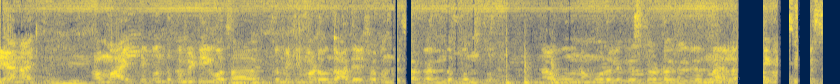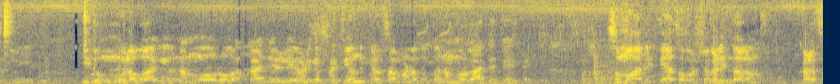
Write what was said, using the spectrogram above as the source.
ಏನಾಯ್ತು ಆ ಮಾಹಿತಿ ಬಂತು, ಕಮಿಟಿ, ಹೊಸ ಕಮಿಟಿ ಮಾಡೋ ಒಂದು ಆದೇಶ ಬಂದ ಸರ್ಕಾರದಿಂದ ಬಂತು. ನಾವು ನಮ್ಮೂರಲ್ಲಿ ಸೇರಿಸಿದ್ವಿ ಇದು ಮೂಲವಾಗಿ ನಮ್ಮೂರು ಅಕ್ಕಾಜಹಳ್ಳಿಯೊಳಗೆ ಪ್ರತಿಯೊಂದು ಕೆಲಸ ಮಾಡೋದಕ್ಕೂ ನಮ್ಮೂರಿಗೆ ಆದ್ಯತೆ ಐತೆ. ಸುಮಾರು ಇತಿಹಾಸ ವರ್ಷಗಳಿಂದ ಕಳಸ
